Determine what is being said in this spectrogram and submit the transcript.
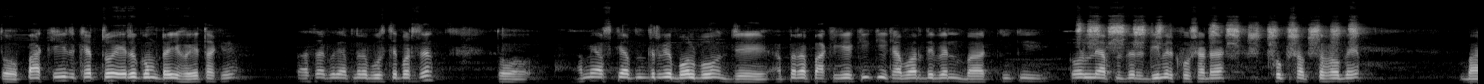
তো পাখির ক্ষেত্রে এরকমটাই হয়ে থাকে। আশা করি আপনারা বুঝতে পারছেন। তো আমি আজকে আপনাদেরকে বলব যে আপনারা পাখিকে কি কি খাবার দেবেন বা কি কি করলে আপনাদের ডিমের খোসাটা খুব শক্ত হবে বা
